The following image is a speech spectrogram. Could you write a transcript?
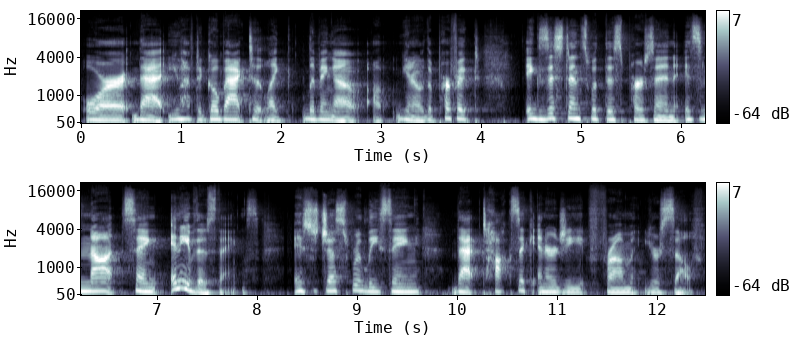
or that you have to go back to like living a, a you know, the perfect existence with this person. It's not saying any of those things. It's just releasing that toxic energy from yourself.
